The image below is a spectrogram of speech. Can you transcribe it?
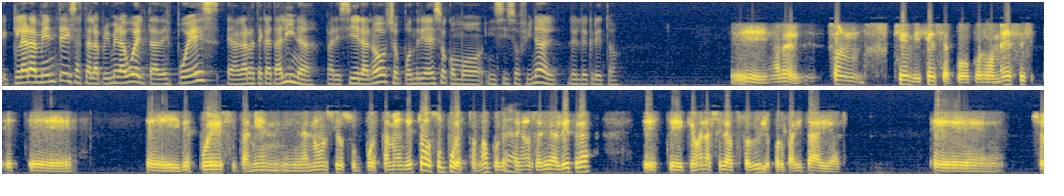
Eh, claramente es hasta la primera vuelta. Después, agárrate Catalina, pareciera, ¿no? Yo pondría eso como inciso final del decreto. a ver, son tienen vigencia por, por dos meses. Este, eh, y después también el anuncio supuestamente, todo supuesto, ¿no? Porque hasta que no salía la letra, este, que van a ser absorbibles por paritarias. Eh, yo,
